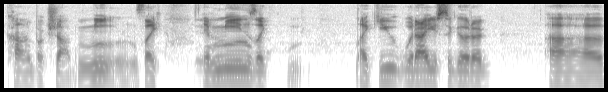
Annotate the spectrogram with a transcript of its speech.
comic book shop means. Like it means like like you when i used to go to uh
